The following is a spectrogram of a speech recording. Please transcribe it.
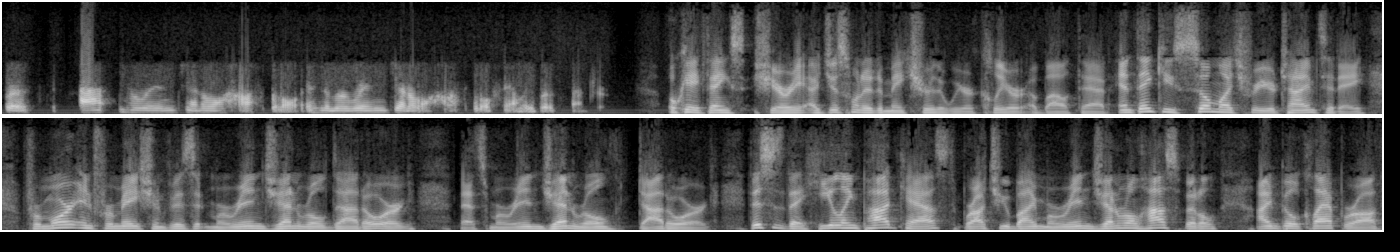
births at Marin General Hospital in the Marin General Hospital Family Birth Center. Okay, thanks, Sheri. I just wanted to make sure that we are clear about that. And thank you so much for your time today. For more information, visit maringeneral.org. That's maringeneral.org. This is the Healing Podcast brought to you by Marin General Hospital. I'm Bill Klaproth.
